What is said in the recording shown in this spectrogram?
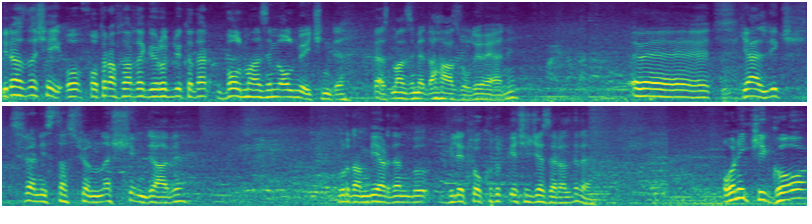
biraz da şey o fotoğraflarda görüldüğü kadar bol malzeme olmuyor içinde. Biraz malzeme daha az oluyor yani. Evet geldik tren istasyonuna şimdi abi. Buradan bir yerden bu bileti okutup geçeceğiz herhalde de. 12 Go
